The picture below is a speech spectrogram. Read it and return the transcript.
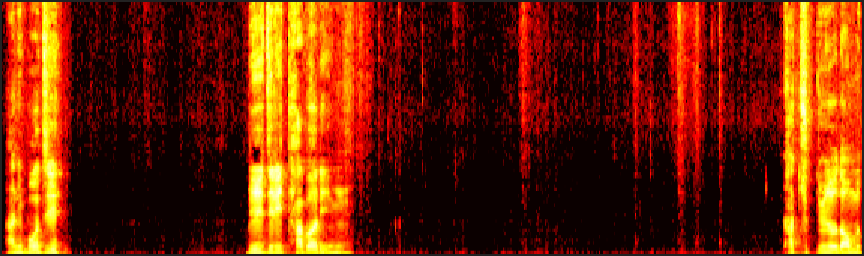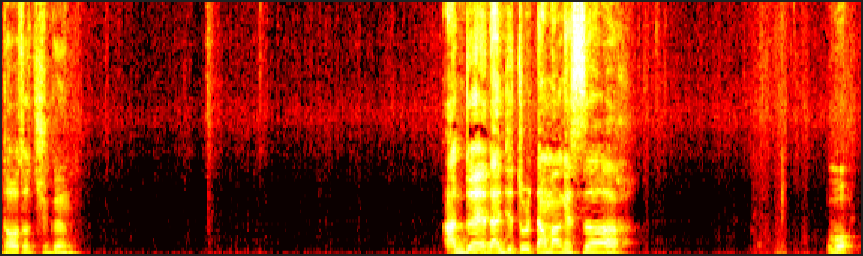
아니 뭐지? 밀들이 타버림. 가축들도 너무 더워서 죽음. 안 돼! 나 이제 쫄딱 망했어! 우와.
